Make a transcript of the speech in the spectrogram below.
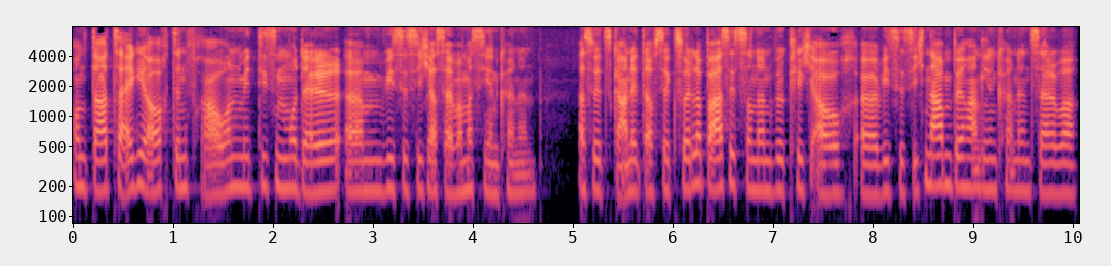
und da zeige ich auch den Frauen mit diesem Modell, ähm, wie sie sich auch selber massieren können. Also jetzt gar nicht auf sexueller Basis, sondern wirklich auch, äh, wie sie sich Narben behandeln können selber,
